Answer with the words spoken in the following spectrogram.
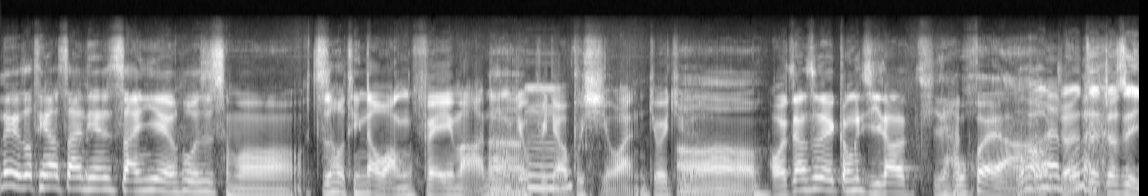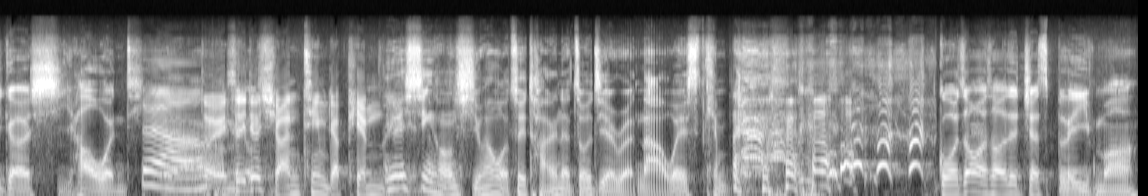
那个时候听到三天三夜或是什么，之后听到王菲嘛，那种就比较不喜欢，就会觉得哦，我这样是会攻击到其他？不会啊，我觉得这就是一个喜好问题。对啊，对，所以就喜欢听比较偏门。因为信宏喜欢我最讨厌的周杰伦啊，我也是听不懂。国中的时候是 Just Believe 吗？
